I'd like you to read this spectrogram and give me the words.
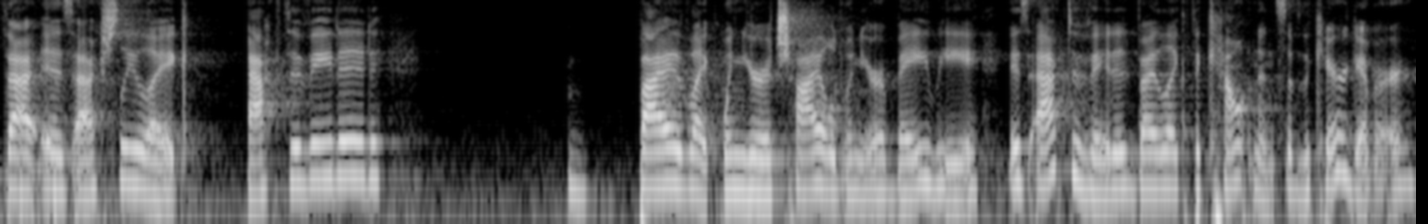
that is actually like activated by like when you're a child, when you're a baby, is activated by like the countenance of the caregiver,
